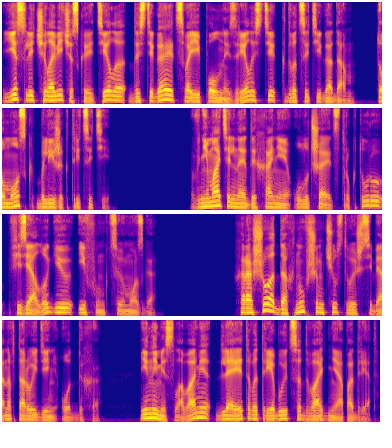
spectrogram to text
Если человеческое тело достигает своей полной зрелости к 20 годам, то мозг ближе к 30. Внимательное дыхание улучшает структуру, физиологию и функцию мозга. Хорошо отдохнувшим чувствуешь себя на второй день отдыха. Иными словами, для этого требуется два дня подряд.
